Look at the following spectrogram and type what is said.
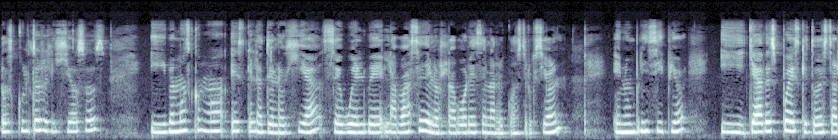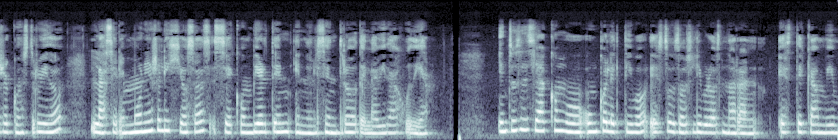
los cultos religiosos. Y vemos cómo es que la teología se vuelve la base de los labores de la reconstrucción. En un principio y ya después que todo está reconstruido, las ceremonias religiosas se convierten en el centro de la vida judía. Entonces ya como un colectivo, estos dos libros narran este cambio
